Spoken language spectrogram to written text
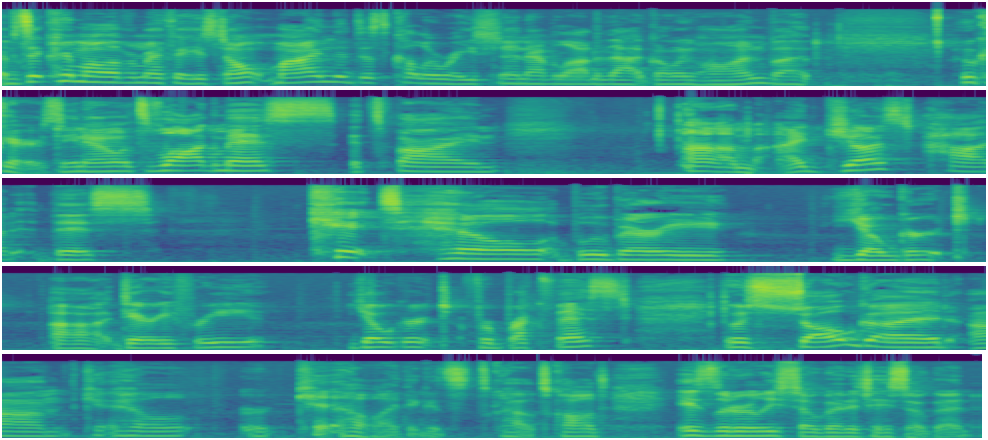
have zit cream all over my face. Don't mind the discoloration. I have a lot of that going on, but who cares, you know? It's Vlogmas. It's fine. Um, I just had this Kite Hill blueberry yogurt uh, dairy-free yogurt for breakfast. It was so good. Um, Kit Hill, or Kit Hill, I think it's how it's called, is literally so good. It tastes so good.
